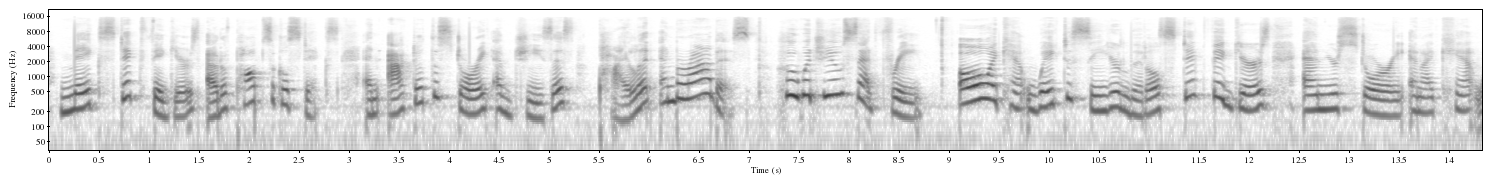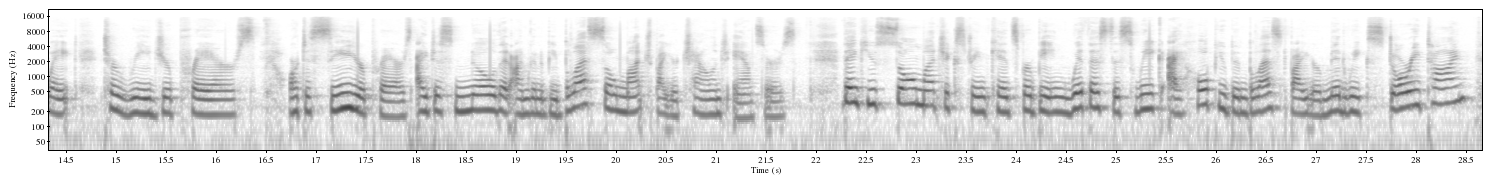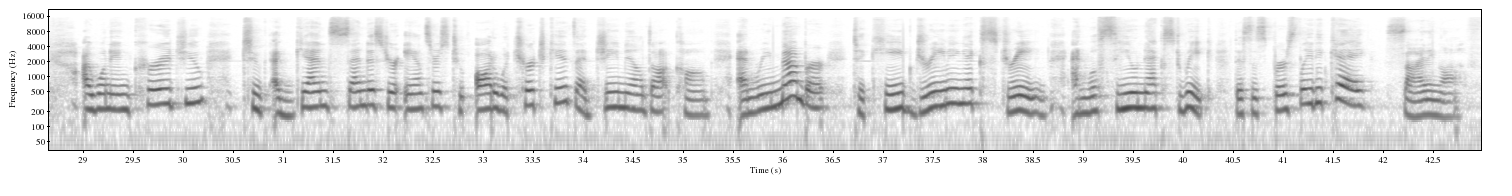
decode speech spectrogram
Make stick figures out of popsicle sticks and act out the story of Jesus, Pilate, and Barabbas. Who would you set free? Oh, I can't wait to see your little stick figures and your story. And I can't wait to read your prayers or to see your prayers. I just know that I'm going to be blessed so much by your challenge answers. Thank you so much, Extreme Kids, for being with us this week. I hope you've been blessed by your midweek story time. I want to encourage you to again send us your answers to ottawachurchkids Church Kids at gmail.com. And remember to keep dreaming extreme and we'll see you next week. This is First Lady K signing off.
